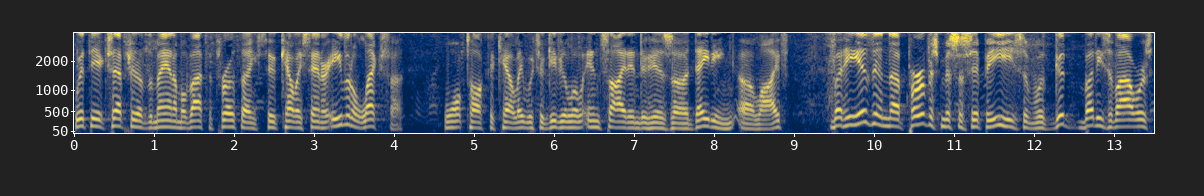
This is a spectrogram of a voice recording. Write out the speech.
with the exception of the man I'm about to throw things to, Kelly Sander. Even Alexa won't talk to Kelly, which will give you a little insight into his uh, dating uh, life. But he is in uh, Purvis, Mississippi. He's with good buddies of ours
